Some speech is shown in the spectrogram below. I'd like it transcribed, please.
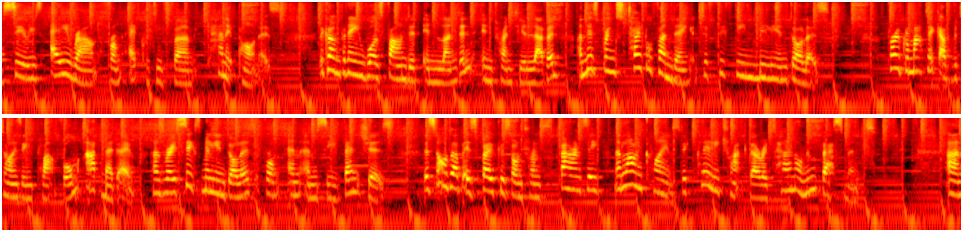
Series A round from equity firm Kennet Partners. The company was founded in London in 2011, and this brings total funding to $15 million. Programmatic advertising platform Admedo has raised $6 million from MMC Ventures. The startup is focused on transparency and allowing clients to clearly track their return on investment. And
